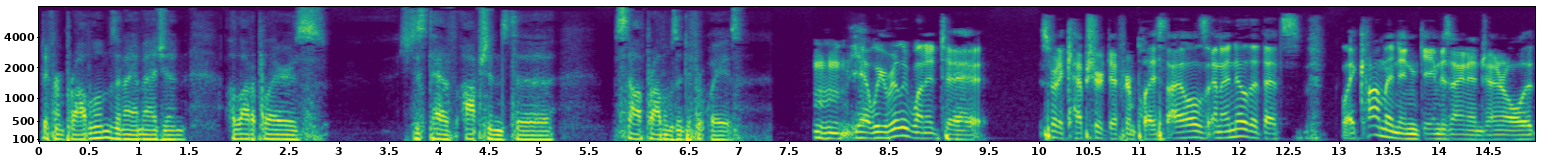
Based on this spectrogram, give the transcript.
different problems, and I imagine a lot of players just have options to solve problems in different ways. Mm-hmm. Yeah, we really wanted to sort of capture different play styles, and I know that that's like common in game design in general. It,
